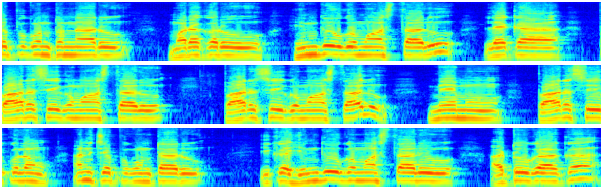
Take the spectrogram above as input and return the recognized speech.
చెప్పుకుంటున్నారు. మరొకరు హిందూ గుమాస్తాలు లేక పారసీ గుమాస్తాలు. పారసీ గుమాస్తాలు మేము పారసీకులం అని చెప్పుకుంటారు. ఇక హిందూ గుమాస్తాలు అటుగాక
